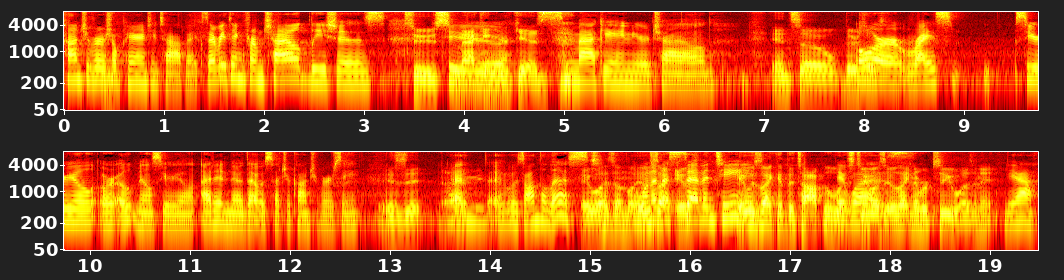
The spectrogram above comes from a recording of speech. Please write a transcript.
Controversial parenting topics. Everything from child leashes to, to smacking your kids smacking your child, and so there's or rice cereal or oatmeal cereal. I didn't know that was such a controversy. is it i mean it was on the list. it was on the it one was of like, the it was- seventeen. it was like at the top of the It list too was it? it was was. like number two wasn't it yeah.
